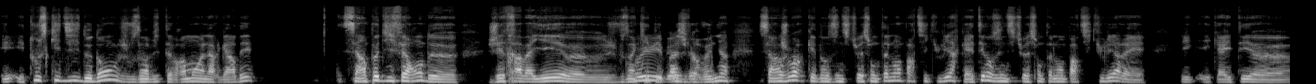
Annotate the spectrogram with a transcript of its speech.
et, et, tout ce qu'il dit dedans, je vous invite vraiment à la regarder. C'est un peu différent de j'ai travaillé, euh, je vous inquiétez pas, je vais revenir. C'est un joueur qui est dans une situation tellement particulière, qui a été dans une situation tellement particulière et, qui a été euh,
